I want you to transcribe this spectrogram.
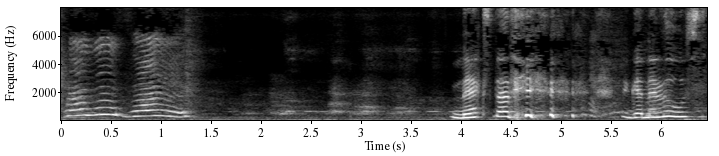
Chubby. Next, Daddy. You're gonna lose.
